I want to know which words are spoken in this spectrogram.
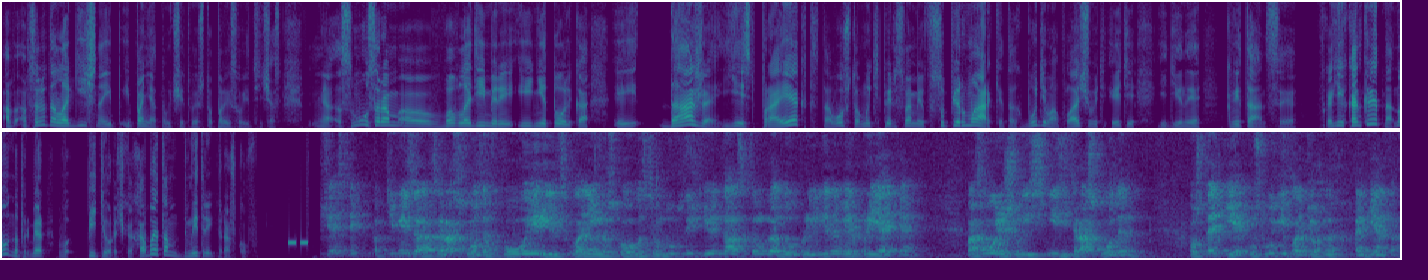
абсолютно логично и, и понятно, учитывая, что происходит сейчас э, с мусором э, во Владимире и не только. И даже есть проект того, что мы теперь с вами в супермаркетах будем оплачивать эти единые квитанции. В каких конкретно? Ну, например, в пятерочках. Об этом Дмитрий Рожков. В части оптимизации расходов по ИРИЦ Владимирской области в 2019 году проведено мероприятие, позволившее снизить расходы по статье «Услуги платежных агентов».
